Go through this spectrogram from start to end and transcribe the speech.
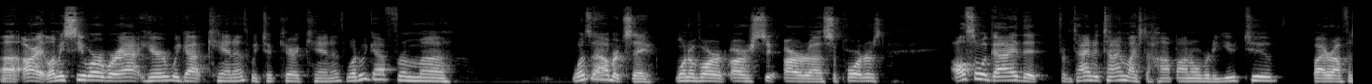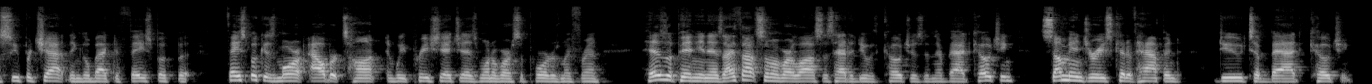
Uh, all right, let me see where we're at here. We got Kenneth. We took care of Kenneth. What do we got from? Uh, what does Albert say? One of our our our uh, supporters, also a guy that from time to time likes to hop on over to YouTube, fire off a super chat, then go back to Facebook. But Facebook is more Albert's haunt, and we appreciate you as one of our supporters, my friend. His opinion is I thought some of our losses had to do with coaches and their bad coaching. Some injuries could have happened due to bad coaching.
